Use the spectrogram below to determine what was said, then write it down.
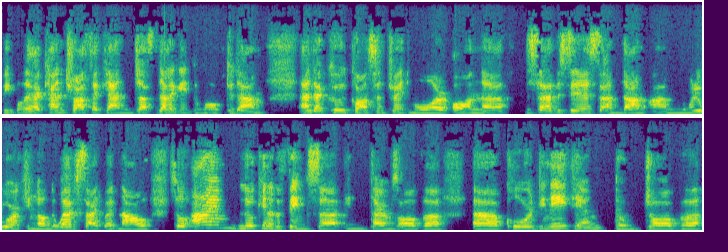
people that I can trust. I can just delegate the work to them and I could concentrate more on uh, the services and then I'm reworking on the website right now. So I'm looking at the things uh, in terms of uh, uh coordinating the job uh,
